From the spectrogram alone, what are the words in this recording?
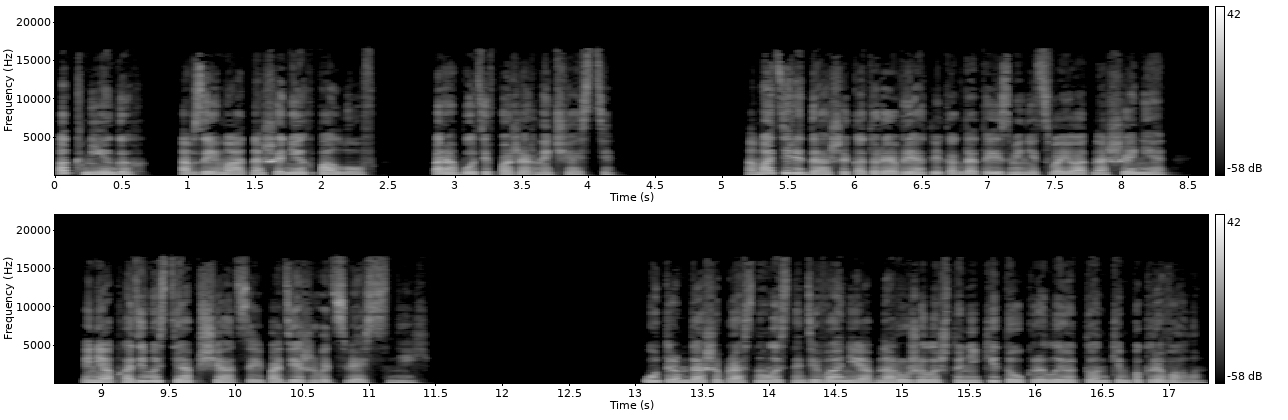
о книгах, о взаимоотношениях полов, о работе в пожарной части. О матери Даши, которая вряд ли когда-то изменит свое отношение, и необходимости общаться и поддерживать связь с ней. Утром Даша проснулась на диване и обнаружила, что Никита укрыл ее тонким покрывалом.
